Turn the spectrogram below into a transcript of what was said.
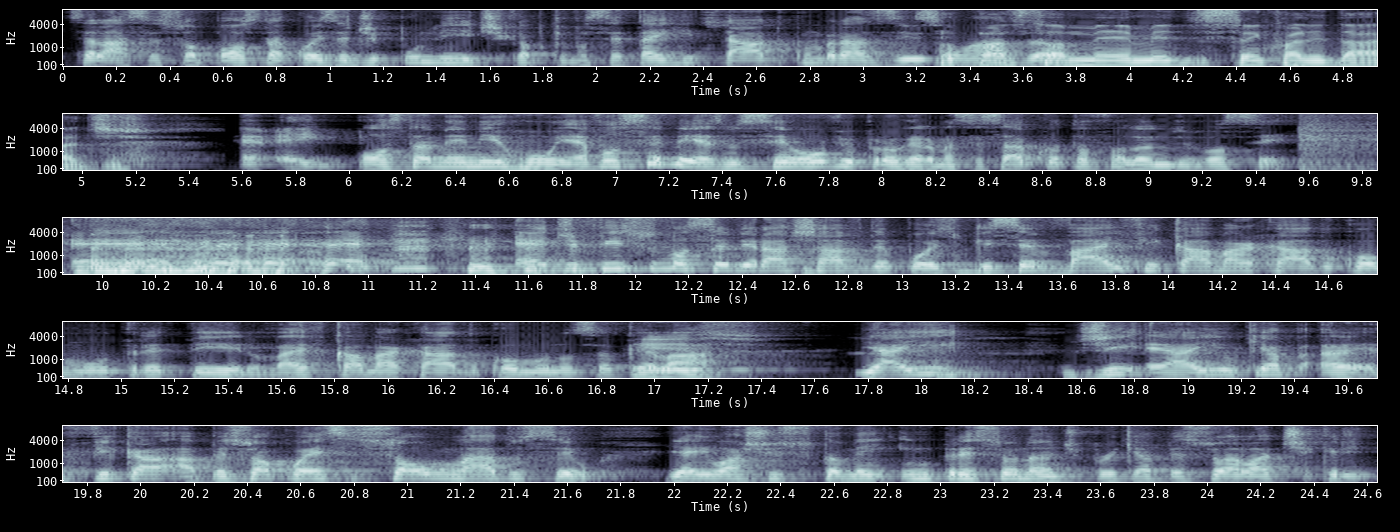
sei lá, você só posta coisa de política, porque você tá irritado com o Brasil e Só com posta razão. meme de- sem qualidade. É, é, posta meme ruim. É você mesmo. Você ouve o programa, você sabe que eu tô falando de você. É, é difícil você virar a chave depois, porque você vai ficar marcado como o treteiro, vai ficar marcado como não sei o que lá. Isso. E aí, de- é aí o que a, é, fica, a pessoa conhece só um lado seu. E aí eu acho isso também impressionante, porque a pessoa ela te, cri-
